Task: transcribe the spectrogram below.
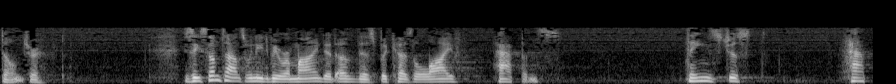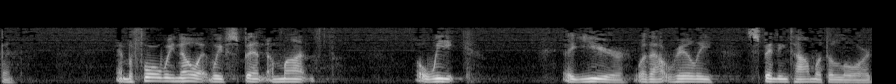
Don't drift. You see, sometimes we need to be reminded of this because life happens. Things just happen. And before we know it, we've spent a month, a week, a year without really spending time with the Lord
